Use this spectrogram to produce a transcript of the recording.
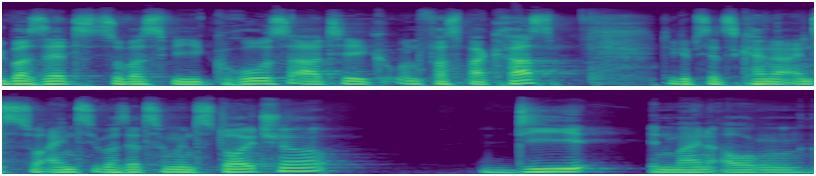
übersetzt sowas wie großartig, unfassbar krass. Da gibt es jetzt keine 1 zu 1 Übersetzung ins Deutsche, die in meinen Augen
